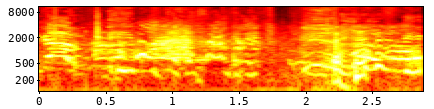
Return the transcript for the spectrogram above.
Nigga, I'm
